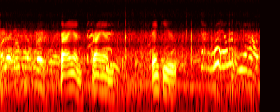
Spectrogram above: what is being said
Nice level swing. Brian, Brian. Thank you. What helmet do you have?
